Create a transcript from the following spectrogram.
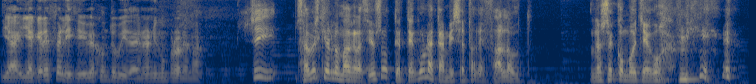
Y a, y a que eres feliz y vives con tu vida y no hay ningún problema. Sí. ¿Sabes qué es lo más gracioso? Que tengo una camiseta de Fallout. No sé cómo llegó a mí.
